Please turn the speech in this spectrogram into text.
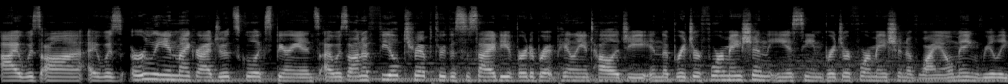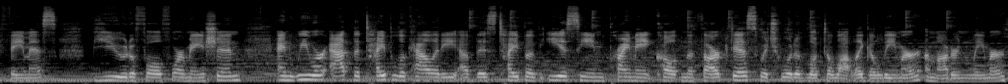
I was on, I was early in my graduate school experience. I was on a field trip through the Society of Vertebrate Paleontology in the Bridger Formation, the Eocene Bridger Formation of Wyoming, really famous, beautiful formation. And we were at the type locality of this type of Eocene primate called Notharctus, which would have looked a lot like a lemur, a modern lemur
